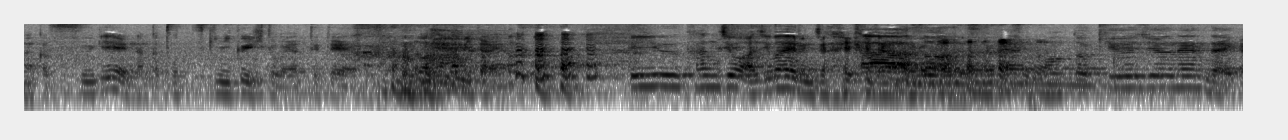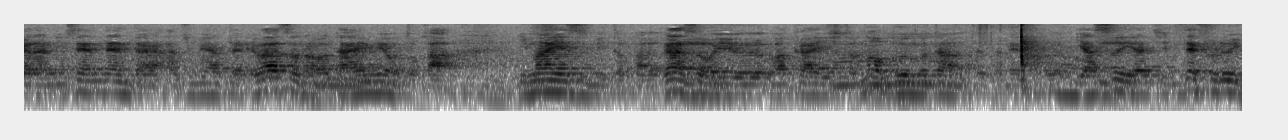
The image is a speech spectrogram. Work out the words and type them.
なんかすげえなんかとっつきにくい人がやってて うわーみたいな。っていう感じを味わえるんじゃないかみたいなああ そうですね。本当90年代から2000年代初めあたりはその大名とか今泉とかがそういう若い人のブームタウンというかね安い家賃で古い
